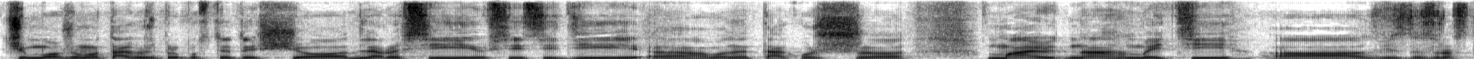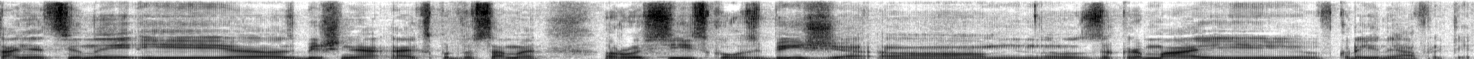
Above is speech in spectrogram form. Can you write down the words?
Чи можемо також припустити, що для Росії всі ці дії а, вони також мають на меті а, зростання ціни і е, збільшення експорту саме російського збіжжя, а, ну, зокрема і в країни Африки?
